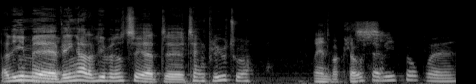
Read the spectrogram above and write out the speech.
Der er lige med vinger, der lige er nødt til at uh, tage en flyvetur. Brian, hvor close er vi på? Uh... Det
